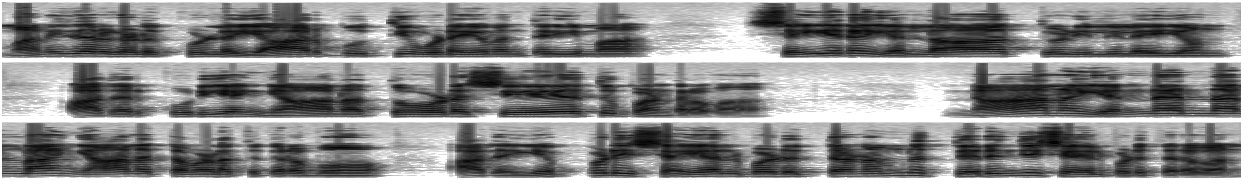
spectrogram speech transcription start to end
மனிதர்களுக்குள்ள யார் புத்தி உடையவன் தெரியுமா? செய்யற எல்லா தொழிலிலையும் அதற்குரிய ஞானத்தோட சேர்த்து பண்றவன். நான என்னென்னலாம் ஞானத்தை வளர்த்துக்கிறோமோ அதை எப்படி செயல்படுத்தணும்னு தெரிஞ்சு செயல்படுத்துறவன்.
